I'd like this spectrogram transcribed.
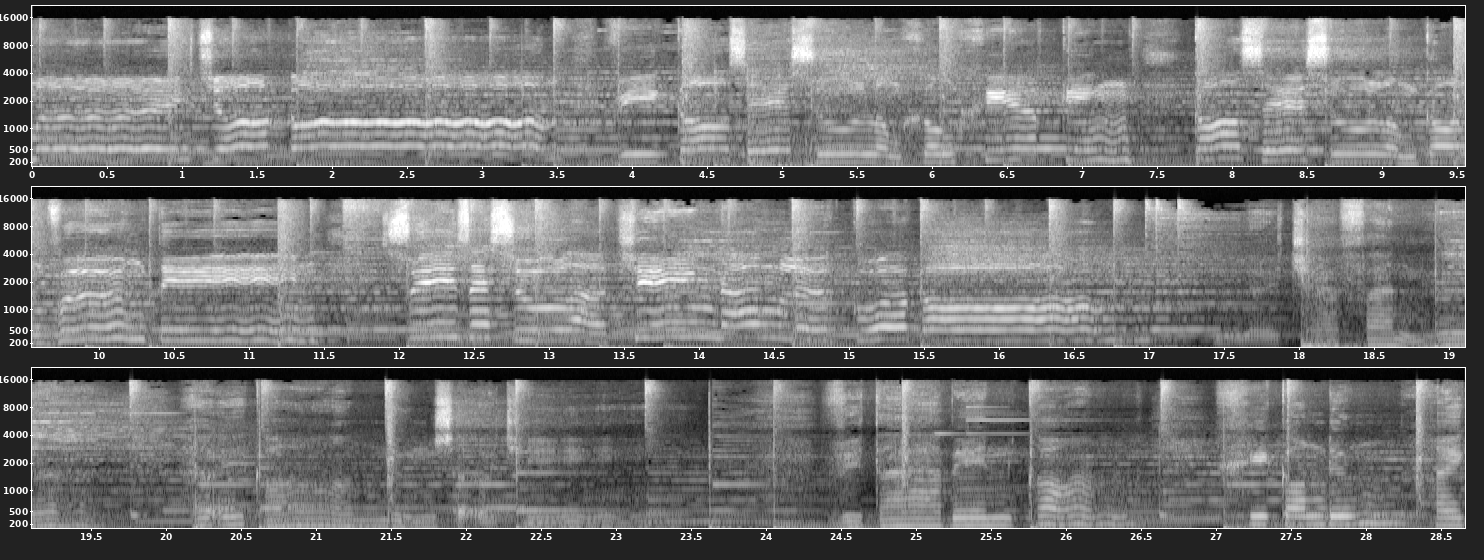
mới cho con. Vì có Giêsu lòng không khiếp kinh, có Giêsu lòng con vững tin. Suy Giêsu là chính năng lực của con. Lời cha phán hứa hỡi con, đừng sợ chi. Vì ta bên con, khi con đứng hay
